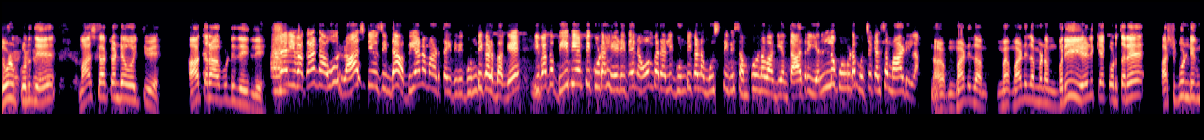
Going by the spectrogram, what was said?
ಧೂಳು ಕುಡ್ದು ಮಾಸ್ಕ್ ಹಾಕೊಂಡೇ ಹೋಯ್ತಿವಿ. ಆತರ ತರ ಆಗ್ಬಿಟ್ಟಿದೆ ಇಲ್ಲಿ. ಸರ್ ಇವಾಗ ನಾವು ರಾಜ್ ನ್ಯೂಸ್ ಇಂದ ಅಭಿಯಾನ ಮಾಡ್ತಾ ಇದೀವಿ ಗುಂಡಿಗಳ ಬಗ್ಗೆ. ಇವಾಗ ಬಿಬಿಎಂಪಿ ಕೂಡ ಹೇಳಿದೆ ನವೆಂಬರ್ ಅಲ್ಲಿ ಗುಂಡಿಗಳನ್ನ ಮುಚ್ತೀವಿ ಸಂಪೂರ್ಣವಾಗಿ ಅಂತ. ಆದ್ರೆ ಎಲ್ಲೂ ಕೂಡ ಮುಚ್ಚ ಕೆಲಸ ಮಾಡಿಲ್ಲ. ಮಾಡಿಲ್ಲ. ಮಾಡಿಲ್ಲ ಮೇಡಮ್. ಬರೀ ಹೇಳಿಕೆ ಕೊಡ್ತಾರೆ ಅಷ್ಟ್ ಗುಂಡಿಗೆ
